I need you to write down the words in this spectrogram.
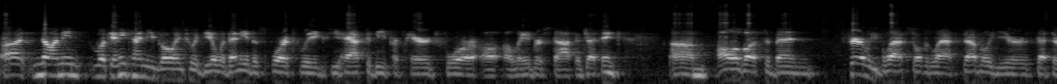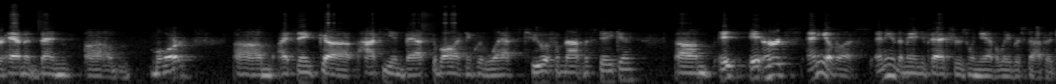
Uh, no, I mean, look, anytime you go into a deal with any of the sports leagues, you have to be prepared for a, a labor stoppage. I think um, all of us have been fairly blessed over the last several years that there haven't been um, more. Um, I think uh, hockey and basketball, I think were the last two, if I'm not mistaken. Um, it, it hurts any of us, any of the manufacturers when you have a labor stoppage.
